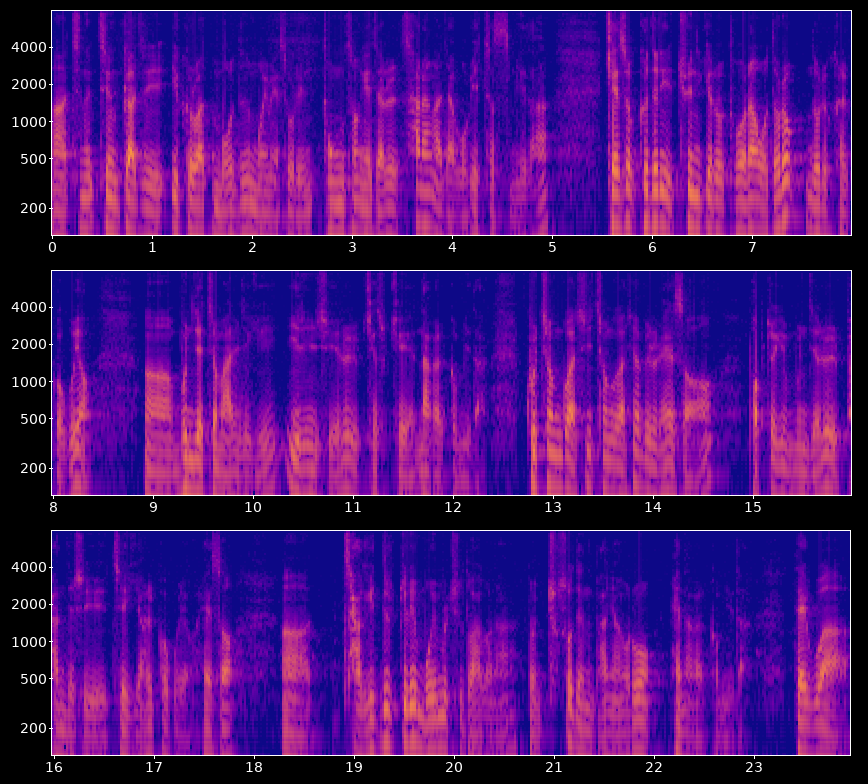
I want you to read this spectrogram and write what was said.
아, 지금- 지금까지 이끌어왔던 모든 모임에서 우리는 동성애자를 사랑하자고 외쳤습니다. 계속 그들이 주님께로 돌아오도록 노력할 거고요. 어, 문제점 알리기 1인 시위를 계속해 나갈 겁니다. 구청과 시청과 협의를 해서 법적인 문제를 반드시 제기할 거고요. 해서 어, 자기들끼리 모임을 주도하거나 또는 축소되는 방향으로 해나갈 겁니다. 대구와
